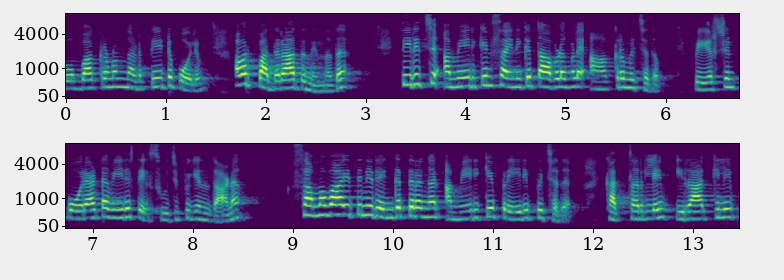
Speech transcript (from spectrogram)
ബോംബാക്രമണം നടത്തിയിട്ട് പോലും അവർ പതരാതെ നിന്നത്. തിരിച്ച് അമേരിക്കൻ സൈനിക താവളങ്ങളെ ആക്രമിച്ചതും പേർഷ്യൻ പോരാട്ട വീരത്തെ സൂചിപ്പിക്കുന്നതാണ്. സമവായത്തിന് രംഗത്തിറങ്ങാൻ അമേരിക്കയെ പ്രേരിപ്പിച്ചത് ഖത്തറിലെയും ഇറാഖിലെയും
